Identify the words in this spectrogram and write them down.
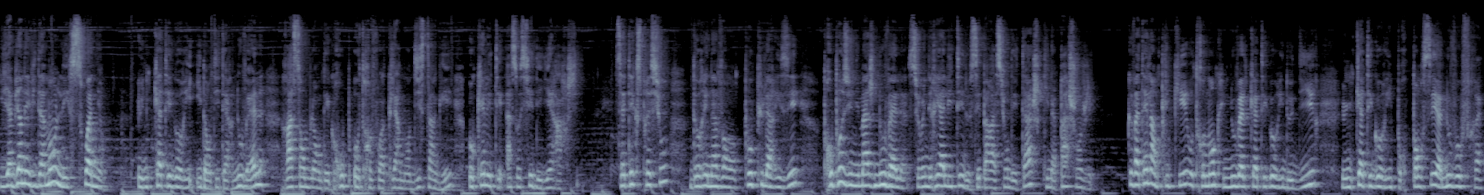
il y a bien évidemment les soignants, une catégorie identitaire nouvelle rassemblant des groupes autrefois clairement distingués auxquels étaient associées des hiérarchies. Cette expression, dorénavant popularisée, propose une image nouvelle sur une réalité de séparation des tâches qui n'a pas changé. Que va-t-elle impliquer autrement qu'une nouvelle catégorie de dire, une catégorie pour penser à nouveaux frais?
